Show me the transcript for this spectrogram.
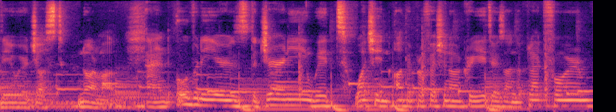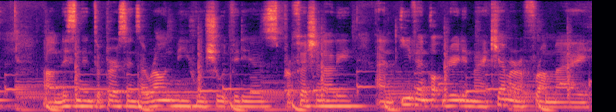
they were just normal. And over the years, the journey with watching other professional creators on the platform, um, listening to persons around me who shoot videos professionally, and even upgrading my camera from my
